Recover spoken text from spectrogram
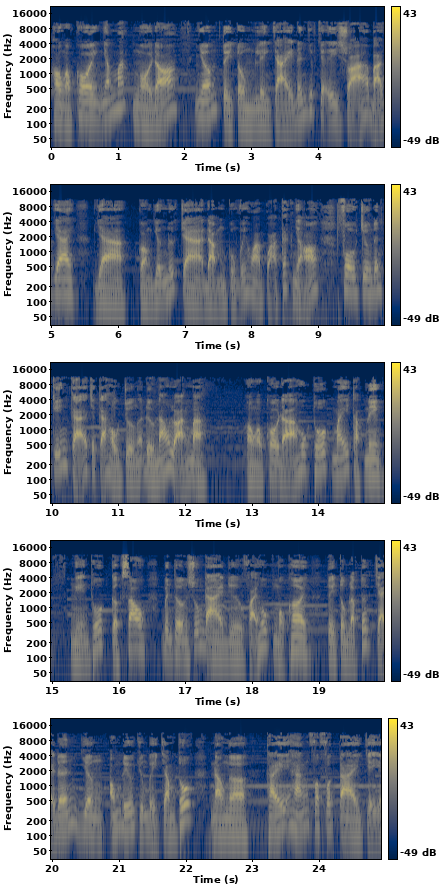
Hồ Ngọc Khôi nhắm mắt ngồi đó, nhóm tùy tùng liền chạy đến giúp cho y xõa bả vai và còn dâng nước trà đậm cùng với hoa quả cắt nhỏ, phô trương đến kiến cả cho cả hậu trường đều náo loạn mà. Hồ Ngọc Khôi đã hút thuốc mấy thập niên, nghiện thuốc cực sâu, bình thường xuống đài đều phải hút một hơi, tùy tùng lập tức chạy đến dâng ống điếu chuẩn bị châm thuốc, nào ngờ thấy hắn phất phất tay chỉ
